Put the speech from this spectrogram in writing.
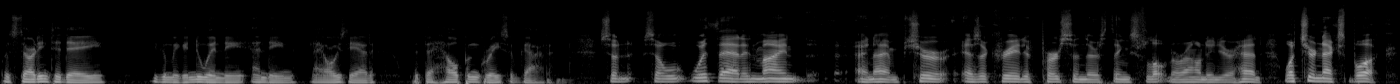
but starting today, you can make a new ending. Ending, and I always add, with the help and grace of God. So, so with that in mind, and I'm sure as a creative person, there's things floating around in your head. What's your next book?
